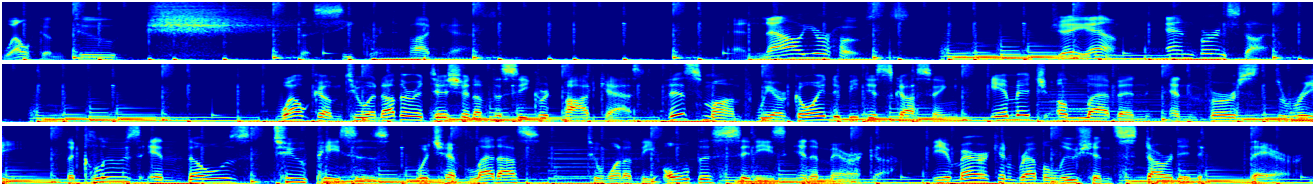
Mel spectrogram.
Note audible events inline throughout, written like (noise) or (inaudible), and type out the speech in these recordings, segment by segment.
Welcome to Shh, the Secret Podcast. And now your hosts, JM and Burnstyle. Welcome to another edition of the Secret Podcast. This month, we are going to be discussing Image 11 and Verse 3, the clues in those two pieces which have led us to one of the oldest cities in America. The American Revolution started there.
